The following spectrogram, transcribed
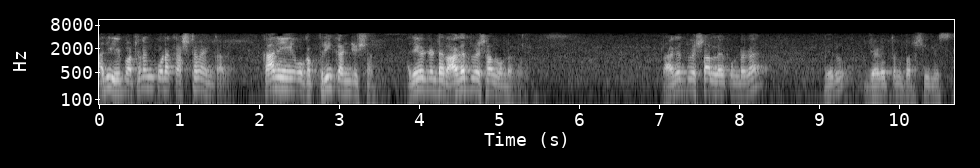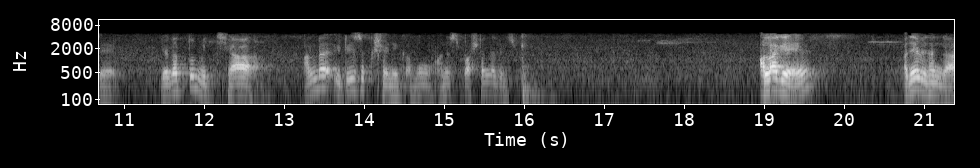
అది పట్టడం కూడా కష్టమేం కాదు. కానీ ఒక ప్రీ కండిషన్ అదేమిటంటే రాగద్వేషాలు ఉండకూడదు రాగద్వేషాలు లేకుండా మీరు జగత్తును పరిశీలిస్తే జగత్తు మిథ్యా అండ్ ఇట్ ఈజ్ క్షణికము అని స్పష్టంగా తెలుసుకోండి అలాగే అదేవిధంగా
